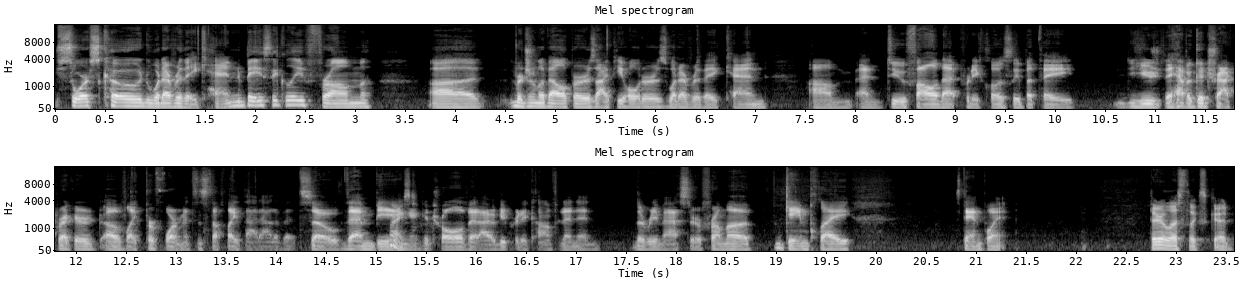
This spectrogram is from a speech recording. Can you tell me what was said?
source code, whatever they can, basically from uh, original developers, IP holders, whatever they can, um, and do follow that pretty closely. But they they have a good track record of like performance and stuff like that out of it. So them being Nice. in control of it, I would be pretty confident in the remaster from a gameplay standpoint. Their list looks good.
